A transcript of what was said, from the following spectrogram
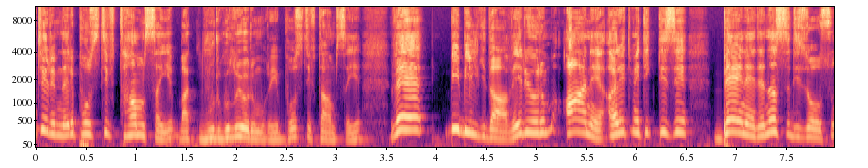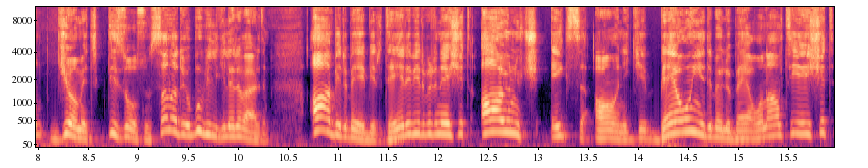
terimleri pozitif tam sayı. Bak vurguluyorum burayı pozitif tam sayı. Ve bir bilgi daha veriyorum. AN aritmetik dizi. BN'de nasıl dizi olsun? Geometrik dizi olsun. Sana diyor bu bilgileri verdim. A1 B1 değeri birbirine eşit. A13 eksi A12. B17 bölü B16'ya eşit.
